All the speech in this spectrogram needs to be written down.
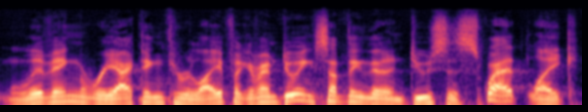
living, reacting through life. Like if I'm doing something that induces sweat, like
